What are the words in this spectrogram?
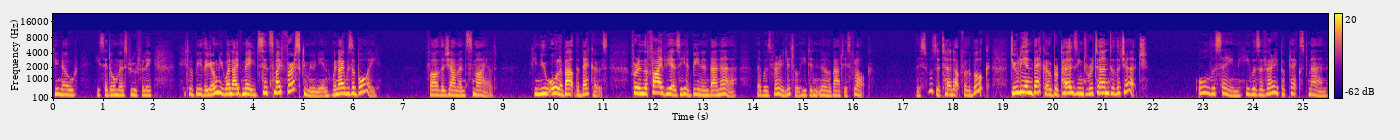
You know, he said almost ruefully, it'll be the only one I've made since my first communion, when I was a boy. Father Jamin smiled. He knew all about the Becos, for in the five years he had been in Banneux, there was very little he didn't know about his flock. This was a turn up for the book. Julien Beco proposing to return to the church. All the same, he was a very perplexed man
